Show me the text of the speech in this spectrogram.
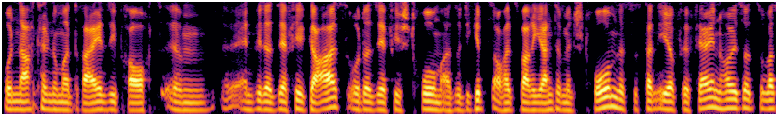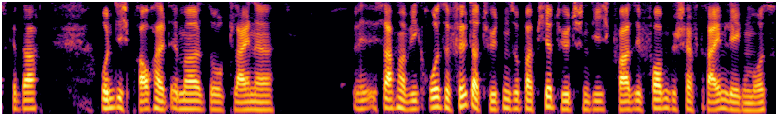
und Nachteil Nummer drei, sie braucht ähm, entweder sehr viel Gas oder sehr viel Strom. Also die gibt's auch als Variante mit Strom. Das ist dann eher für Ferienhäuser sowas gedacht. Und ich brauche halt immer so kleine, ich sag mal, wie große Filtertüten, so Papiertütchen, die ich quasi vorm Geschäft reinlegen muss.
